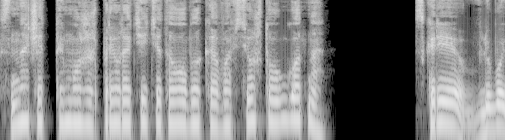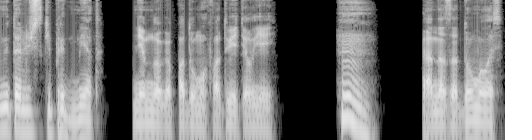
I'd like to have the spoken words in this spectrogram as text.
«Значит, ты можешь превратить это облако во все, что угодно?» «Скорее, в любой металлический предмет», — немного подумав, ответил ей. «Хм...» — она задумалась,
